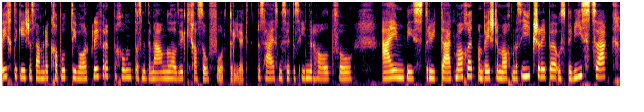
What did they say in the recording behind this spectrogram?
Wichtig ist, dass wenn man eine kaputte Ware geliefert bekommt, dass man den Mangel halt wirklich auch sofort rügt. Das heißt, man sollte das innerhalb von ein bis drei Tagen machen. Am besten macht man das eingeschrieben aus Beweiszweck.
